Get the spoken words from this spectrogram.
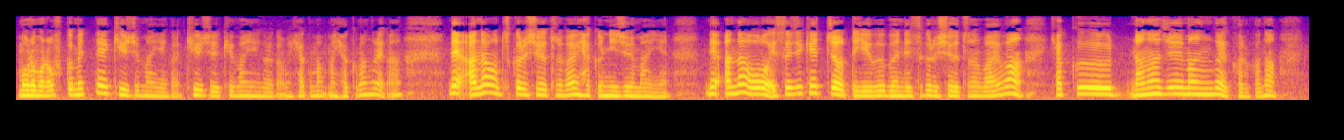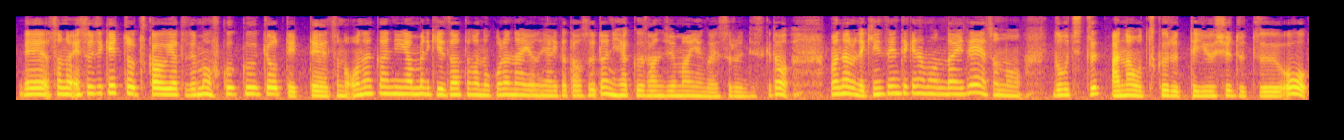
もろもろ含めて90万円から、99万円ぐらいかな、100万、まあ、100万ぐらいかな。で、穴を作る手術の場合は120万円。で、穴を S 字結腸っていう部分で作る手術の場合は、170万ぐらいかかるかな。で、その S 字結腸を使うやつでも、腹腔鏡って言って、そのお腹にあんまり傷跡が残らないようなやり方をすると230万円ぐらいするんですけど、まあ、なので、金銭的な問題で、その、増膣、穴を作るっていう手術を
